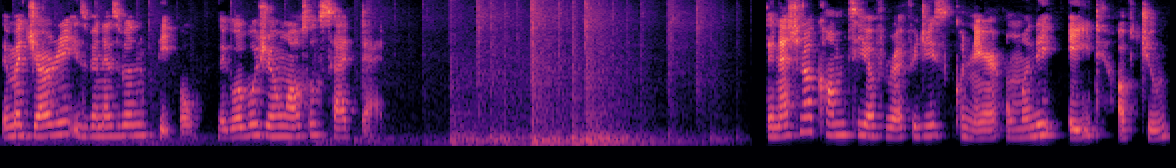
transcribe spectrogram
The majority is Venezuelan people. The Global Journal also said that. The National Committee of Refugees, CONARE, on Monday, 8 of June,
